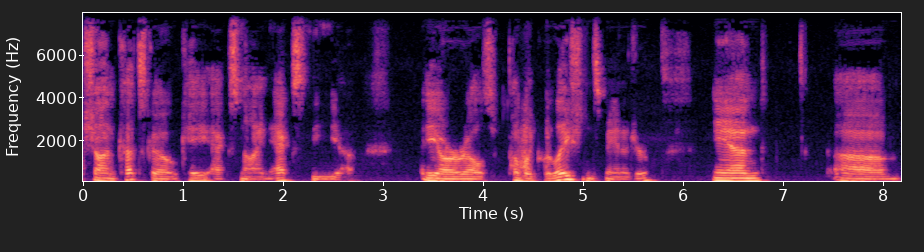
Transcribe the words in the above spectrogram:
Sean Kutzko, KX9X, the uh, ARRL's public relations manager. And um,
